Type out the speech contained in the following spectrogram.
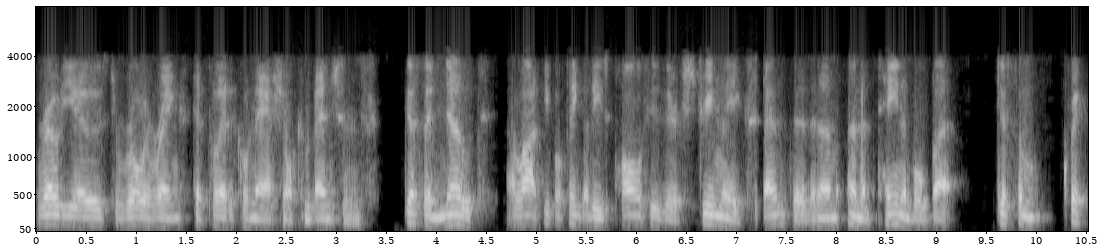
rodeos to roller rinks to political national conventions. Just a note a lot of people think that these policies are extremely expensive and un- unobtainable, but just some quick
